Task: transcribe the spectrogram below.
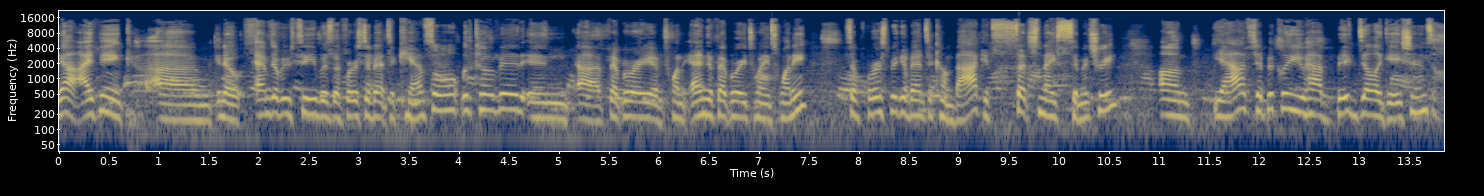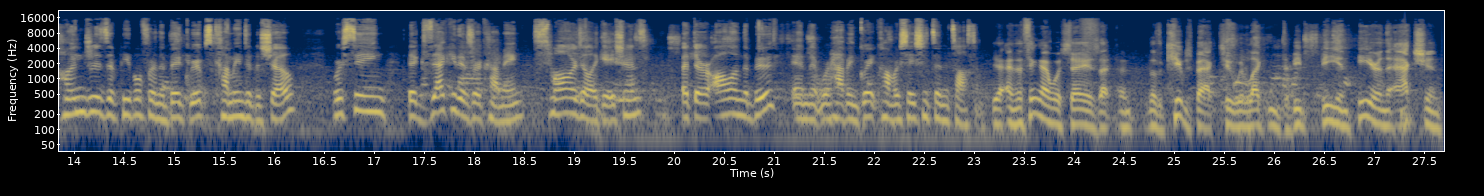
Yeah, I think, um, you know, MWC was the first event to cancel with COVID in uh, February of 20, end of February 2020. It's the first big event to come back. It's such nice symmetry. Um, yeah, typically you have big delegations, hundreds of people from the big groups coming to the show. We're seeing the executives are coming, smaller delegations, but they're all in the booth and we're having great conversations and it's awesome. Yeah, and the thing I would say is that the cube's back too. We'd like them to be, be in here in the action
